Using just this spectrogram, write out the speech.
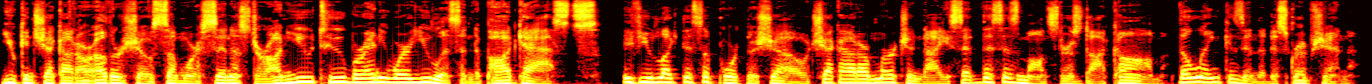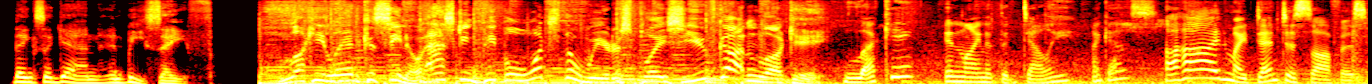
You can check out our other show, Somewhere Sinister, on YouTube or anywhere you listen to podcasts. If you'd like to support the show, check out our merchandise at thisismonsters.com. The link is in the description. Thanks again, and be safe. Lucky Land Casino asking people what's the weirdest place you've gotten lucky? Lucky? In line at the deli, I guess? Aha, in my dentist's office.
